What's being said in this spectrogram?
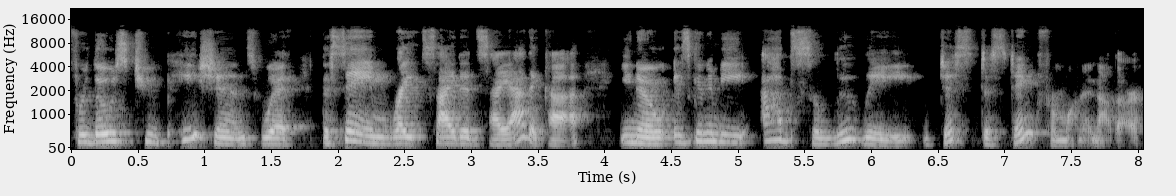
for those two patients with the same right-sided sciatica, you know, is going to be absolutely just distinct from one another.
